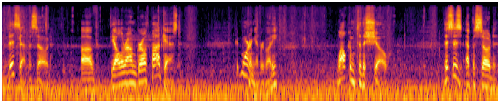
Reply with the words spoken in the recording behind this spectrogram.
this episode of the All Around Growth Podcast. Good morning, everybody. Welcome to the show. This is episode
